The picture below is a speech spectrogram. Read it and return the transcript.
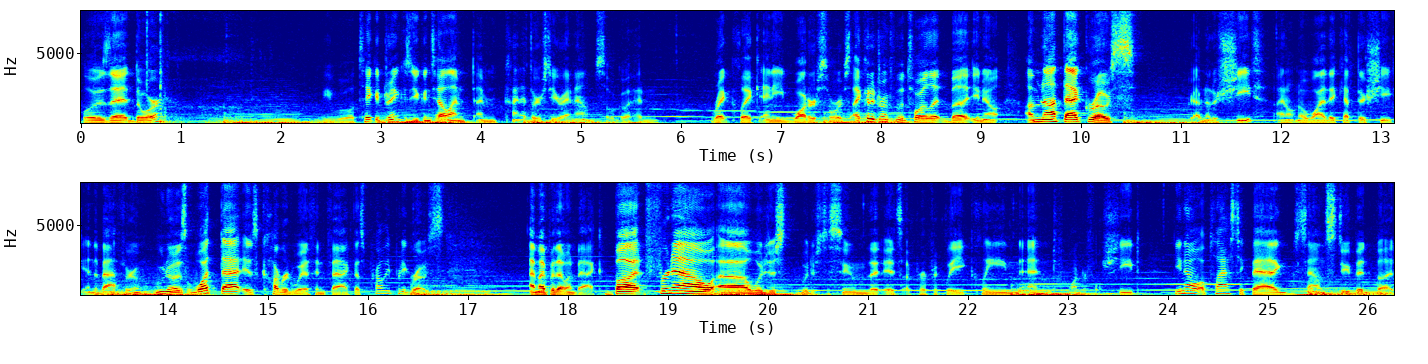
close that door. We will take a drink. As you can tell, I'm, I'm kind of thirsty right now, so we'll go ahead and right-click any water source. I could have drunk from the toilet, but, you know, I'm not that gross. Grab another sheet. I don't know why they kept their sheet in the bathroom. Who knows what that is covered with, in fact. That's probably pretty gross. I might put that one back. But for now, uh, we'll just we'll just assume that it's a perfectly clean and wonderful sheet. You know, a plastic bag sounds stupid, but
